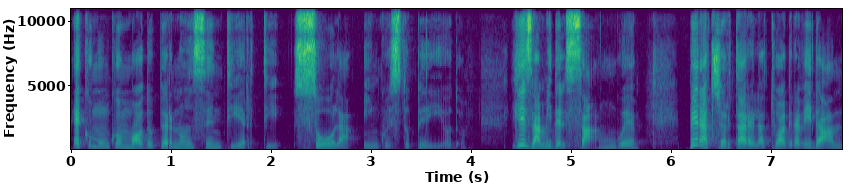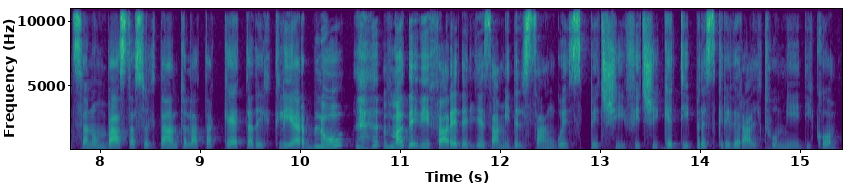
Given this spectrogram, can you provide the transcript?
È comunque un modo per non sentirti sola in questo periodo. Gli esami del sangue. Per accertare la tua gravidanza non basta soltanto la tacchetta del Clear Blue, ma devi fare degli esami del sangue specifici che ti prescriverà il tuo medico.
